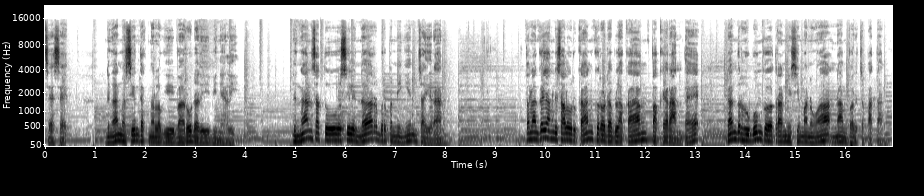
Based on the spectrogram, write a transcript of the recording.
cc dengan mesin teknologi baru dari Binelli dengan satu silinder berpendingin cairan. Tenaga yang disalurkan ke roda belakang pakai rantai dan terhubung ke transmisi manual 6 percepatan.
